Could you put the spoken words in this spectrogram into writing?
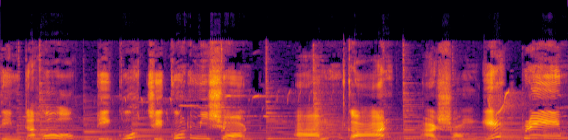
দিনটা হোক টিকু চিকুর মিশন। আম গান আর সঙ্গে প্রেম।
